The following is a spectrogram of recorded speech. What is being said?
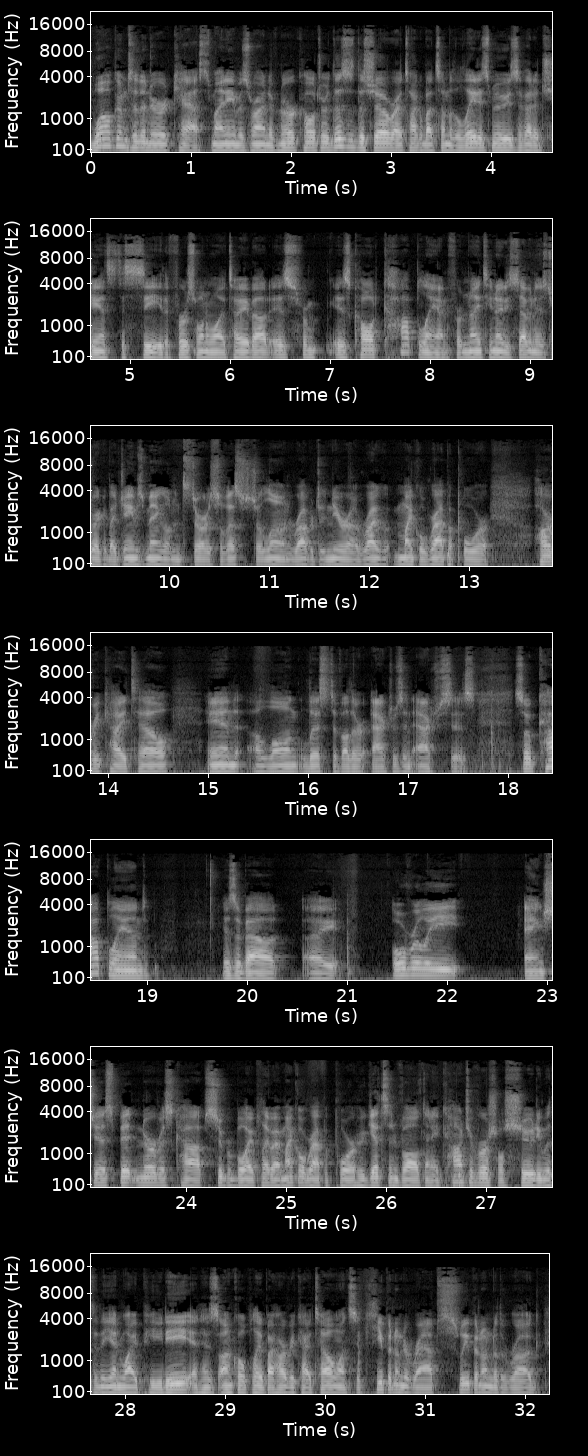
Welcome to the Nerdcast. My name is Ryan of Nerd Culture. This is the show where I talk about some of the latest movies I've had a chance to see. The first one I want to tell you about is from is called Cop Land from 1997. It is directed by James Mangold and stars Sylvester Stallone, Robert De Niro, Michael Rapaport, Harvey Keitel, and a long list of other actors and actresses. So Cop Land is about a overly anxious, bit nervous cop, Superboy, played by Michael Rapaport, who gets involved in a controversial shooting within the NYPD, and his uncle, played by Harvey Keitel, wants to keep it under wraps, sweep it under the rug,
